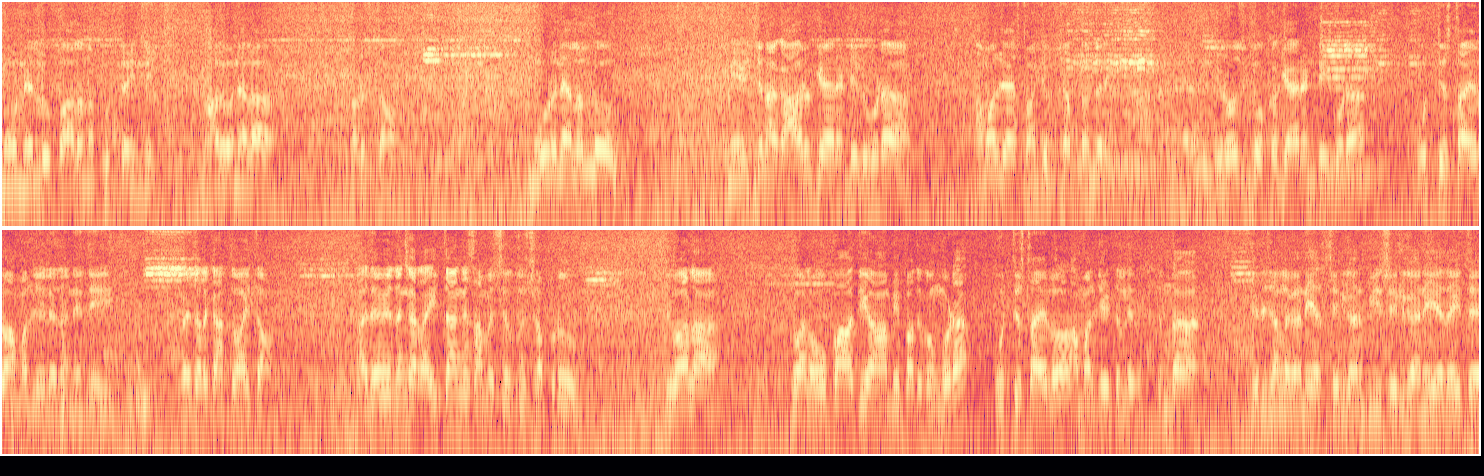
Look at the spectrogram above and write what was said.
మూడు నెలలు పాలన పూర్తయింది. నాలుగో నెల నడుస్తూ ఉంది. మూడు నెలల్లో మేము ఇచ్చిన ఆరు గ్యారంటీలు కూడా అమలు చేస్తామని చెప్పి చెప్పడం జరిగింది. ఈ రోజుకి ఒక్క గ్యారంటీ కూడా పూర్తి స్థాయిలో అమలు చేయలేదనేది ప్రజలకు అర్థమవుతా ఉంది. అదేవిధంగా రైతాంగ సమస్యలు చూసినప్పుడు ఇవాళ ఇవాళ ఉపాధి హామీ పథకం కూడా పూర్తి స్థాయిలో అమలు చేయటం లేదు. కింద గిరిజనులు కానీ ఎస్సీలు కానీ బీసీలు కానీ ఏదైతే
